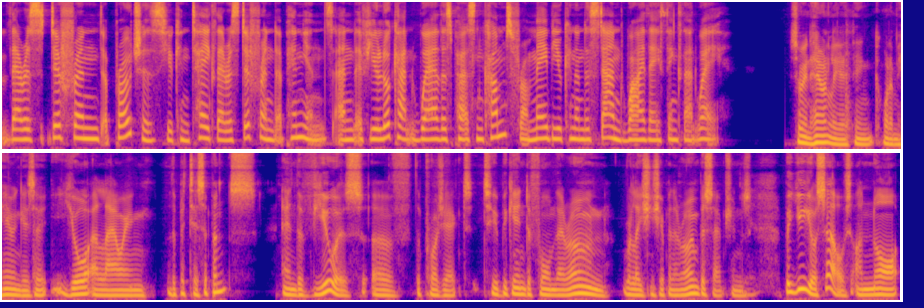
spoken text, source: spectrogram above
there is different approaches you can take. There is different opinions. And if you look at where this person comes from, maybe you can understand why they think that way. So inherently, I think what I'm hearing is that you're allowing the participants and the viewers of the project to begin to form their own relationship and their own perceptions. But you yourselves are not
